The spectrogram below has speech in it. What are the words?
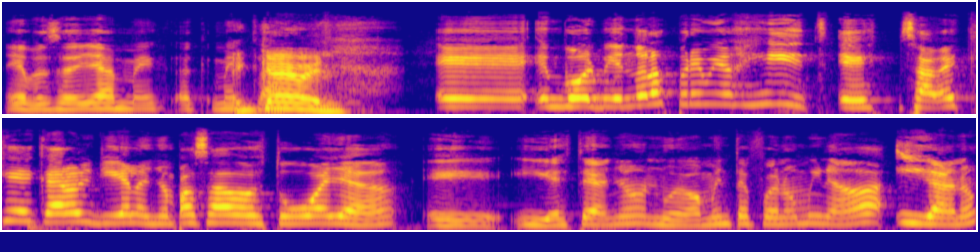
Yo pensé ya me, Hay mezcla. que ver. Eh, volviendo a los premios Hits, eh, sabes que Carol G el año pasado estuvo allá eh, y este año nuevamente fue nominada y ganó,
